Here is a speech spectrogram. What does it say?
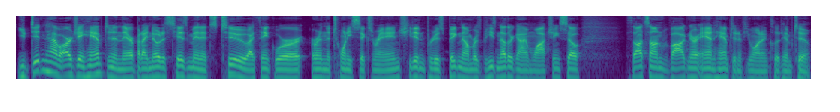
you didn't have RJ Hampton in there, but I noticed his minutes too, I think were are in the 26 range. He didn't produce big numbers, but he's another guy I'm watching. So thoughts on Wagner and Hampton if you want to include him too.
